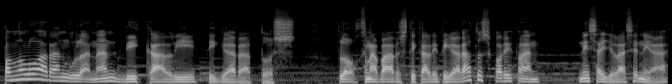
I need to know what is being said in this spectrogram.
pengeluaran bulanan dikali 300. Loh, kenapa harus dikali 300, Korifan? Ini saya jelasin ya.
